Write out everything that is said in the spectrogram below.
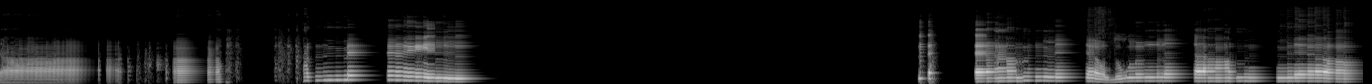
야, 아, 한 명인 한 명, 누구나 한 명.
